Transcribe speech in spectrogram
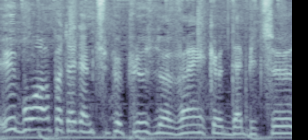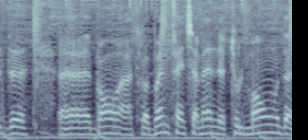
et boire peut-être un petit peu plus de vin que d'habitude. Euh, bon, entre bonne fin de semaine tout le monde.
